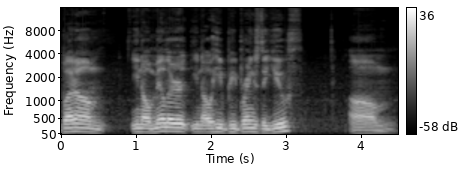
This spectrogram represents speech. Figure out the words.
But um, you know, Miller, you know, he he brings the youth. Um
